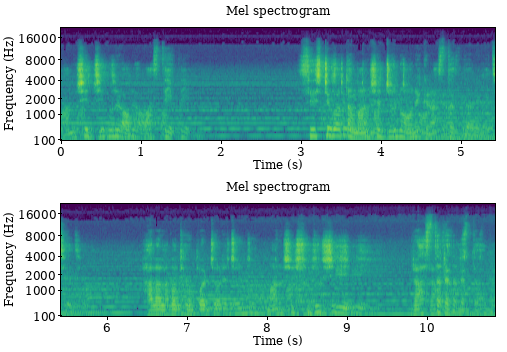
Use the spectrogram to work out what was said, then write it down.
মানুষের জীবনের অভাব আসতেই পারে। সৃষ্টিকর্তা মানুষের জন্য অনেক রাস্তা খুলে রেখেছে। হালাল পথে উপার্জনের জন্য মানুষের শুধু সেই রাস্তাটা খুঁজতে হবে।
